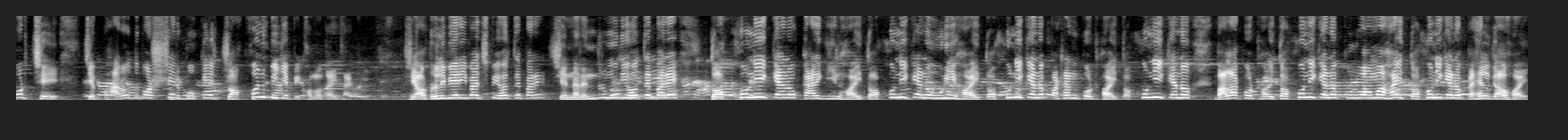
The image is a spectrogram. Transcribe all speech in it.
করছে যে ভারতবর্ষের বুকে যখন বিজেপি ক্ষমতায় থাকে, সে অটল বিহারী বাজপেয়ী হতে পারে, সে নরেন্দ্র মোদী হতে পারে, তখনই কেন কার্গিল হয়, তখনই কেন উড়ি হয়, তখনই কেন পাঠানকোট হয়, তখনই কেন বালাকোট হয়, তখনই কেন পুলওয়ামা হয়, তখনই কেন পেহেলগাঁও হয়,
